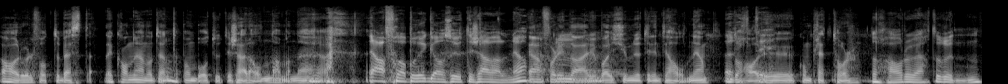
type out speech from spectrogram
Da har du vel fått det beste. Det kan jo hende å tente på en båt ute i Skjæralden. da, men eh, Ja, fra brygga og så ut i Skjærhallen, ja. ja, fordi da er det jo bare 20 minutter inn til Halden igjen. Da har du komplett tour. Da har du vært runden.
